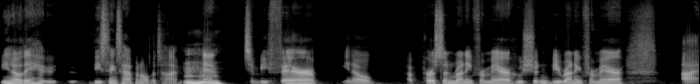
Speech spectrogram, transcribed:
you know, they these things happen all the time. Mhm. And to be fair, you know, a person running for mayor who shouldn't be running for mayor, I,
